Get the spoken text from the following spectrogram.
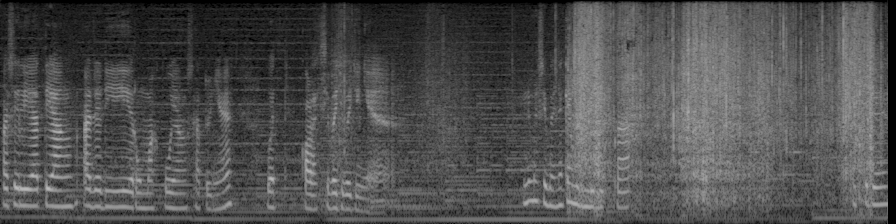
kasih lihat yang ada di rumahku yang satunya buat koleksi baju-bajunya. Ini masih banyak yang belum dibuka. Itu deh.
